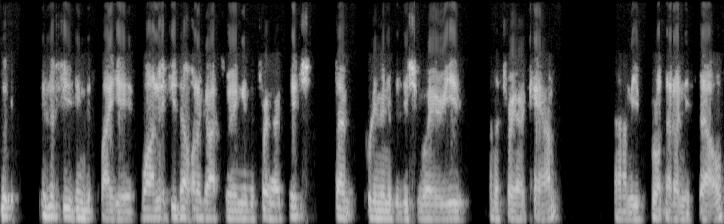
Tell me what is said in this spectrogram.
there's a few things at play here. One, if you don't want a guy swinging in the 3 0 pitch, don't put him in a position where he is on a 3 count. Um, you've brought that on yourself.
